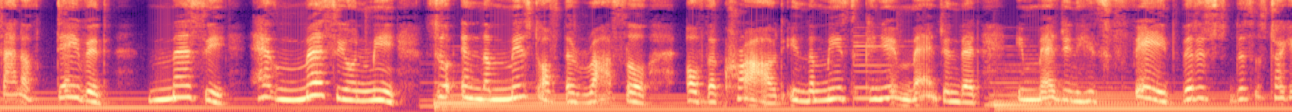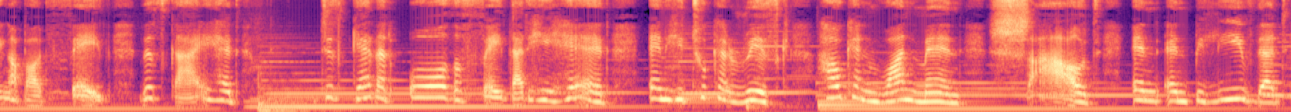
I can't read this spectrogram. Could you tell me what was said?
son of David, mercy, have mercy on me. So, in the midst of the rustle, of the crowd in the midst. Can you imagine that? Imagine his faith. That is this is talking about faith. This guy had just gathered all the faith that he had and he took a risk. How can one man shout and and believe that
